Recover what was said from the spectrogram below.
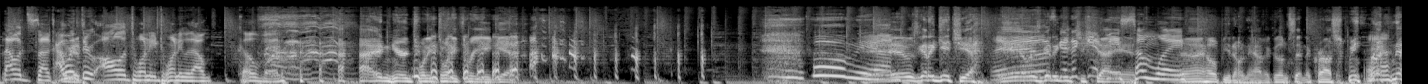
That would suck. I Look went through all of 2020 without COVID. and here in 2023 you get. oh, man. It was gonna get you. It, was gonna, get you, get me some way. I hope you don't have it because I'm sitting across from you right now.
